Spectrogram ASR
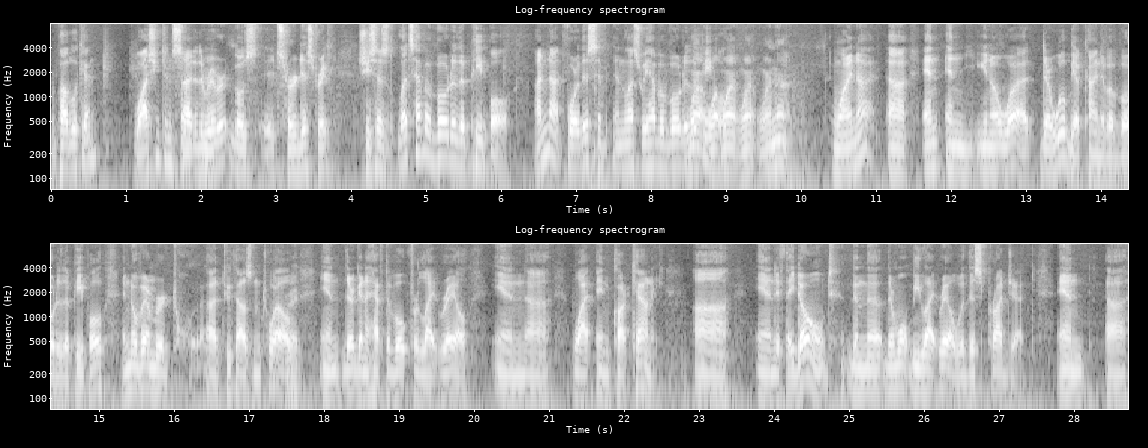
Republican, Washington side of the right. river goes. It's her district. She says let's have a vote of the people. I'm not for this unless we have a vote of why, the people. Why, why, why, why not? Why not? Uh, and and you know what? There will be a kind of a vote of the people in November tw- uh, 2012, Right. and they're going to have to vote for light rail in uh, in Clark County. Uh, and if they don't, then the, there won't be light rail with this project. And uh,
